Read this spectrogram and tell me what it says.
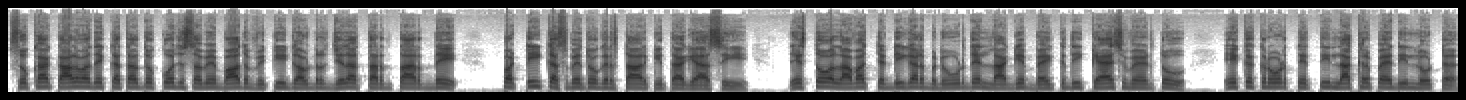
ਸੁੱਖਾ ਕਾਲਵਾ ਦੇ ਕਤਲ ਤੋਂ ਕੁਝ ਸਮੇਂ ਬਾਅਦ ਵਿੱਕੀ ਗਾਉਡਰ ਜ਼ਿਲ੍ਹਾ ਤਰਨਤਾਰਨ ਦੇ ਪੱਟੀ ਕਸਬੇ ਤੋਂ ਗ੍ਰਿਫਤਾਰ ਕੀਤਾ ਗਿਆ ਸੀ। ਇਸ ਤੋਂ ਇਲਾਵਾ ਚੰਡੀਗੜ੍ਹ ਬਨੂੜ ਦੇ ਲਾਗੇ ਬੈਂਕ ਦੀ ਕੈਸ਼ ਵੈਨ ਤੋਂ 1 ਕਰੋੜ 33 ਲੱਖ ਰੁਪਏ ਦੀ ਲੁੱਟ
